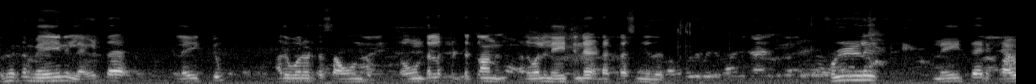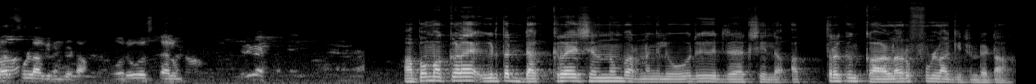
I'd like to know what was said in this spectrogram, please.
ഇവിടുത്തെ മെയിൻ ഇല്ല? ഇവിടുത്തെ ലൈറ്റും അതുപോലെ ഇവിടുത്തെ സൗണ്ടും സൗണ്ടെല്ലാം കിട്ടക്കാന്ന് അതുപോലെ ലൈറ്റിന്റെ ഡെക്കറേഷൻ ചെയ്ത് ഫുള്ള് ലൈറ്റായിട്ട് കളർഫുൾ ആക്കിയിട്ടുണ്ട് കേട്ടോ ഓരോ സ്ഥലവും. അപ്പം മക്കളെ ഇവിടുത്തെ ഡെക്കറേഷൻ എന്നും പറഞ്ഞെങ്കിൽ ഒരു രക്ഷയില്ല. അത്രക്കും കളർഫുൾ ആക്കിയിട്ടുണ്ട് കേട്ടോ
